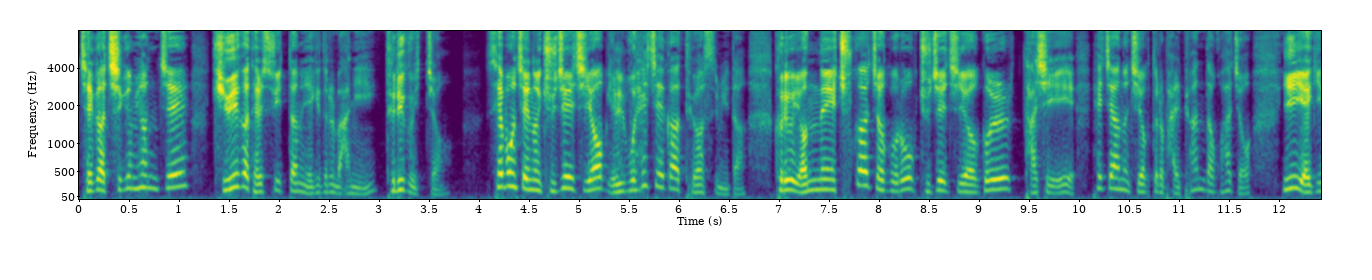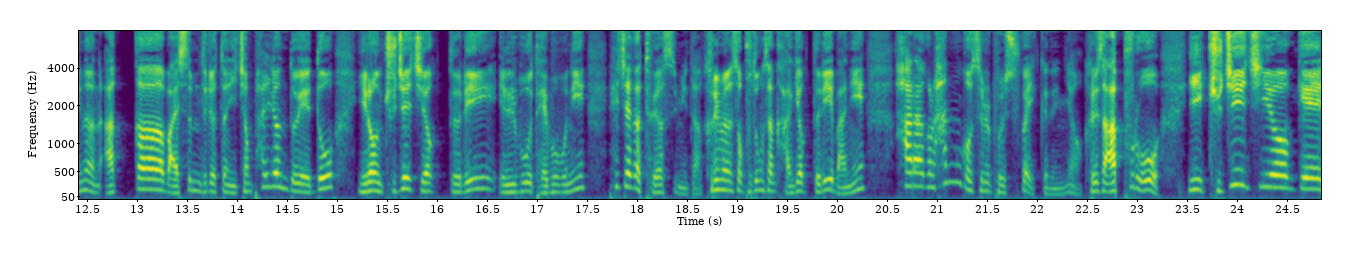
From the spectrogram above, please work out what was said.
제가 지금 현재 기회가 될 수 있다는 얘기들을 많이 드리고 있죠. 세 번째는 규제 지역 일부 해제가 되었습니다. 그리고 연내에 추가적으로 규제 지역을 다시 해제하는 지역들을 발표한다고 하죠. 이 얘기는 아까 말씀드렸던 2008년도에도 이런 규제 지역들이 일부 대부분이 해제가 되었습니다. 그러면서 부동산 가격들이 많이 하락을 한 것을 볼 수가 있거든요. 그래서 앞으로 이 규제 지역에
